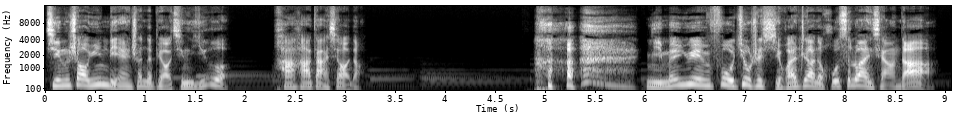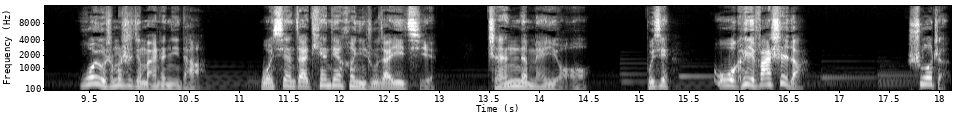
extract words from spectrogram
景少云脸上的表情一恶，哈哈大笑道：“哈哈，你们孕妇就是喜欢这样的胡思乱想的。我有什么事情瞒着你的？我现在天天和你住在一起，真的没有。不信，我可以发誓的。”说着，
